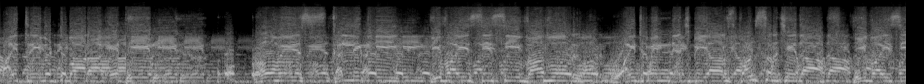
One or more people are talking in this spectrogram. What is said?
Maithri Vettupara A team Kallingal Vavoor vitamin H B R sponsor ചെയ്ത വൈ സി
